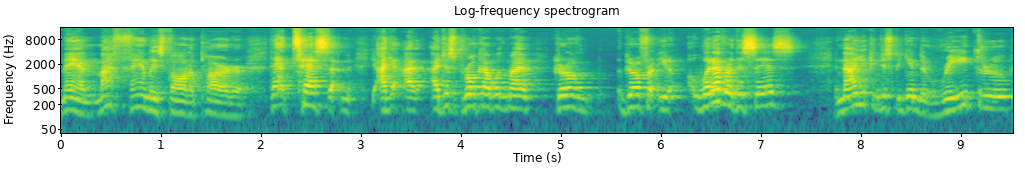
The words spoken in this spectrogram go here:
man, my family's falling apart, or that test, I, I, I just broke up with my girl, girlfriend, you know, whatever this is. And now you can just begin to read through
